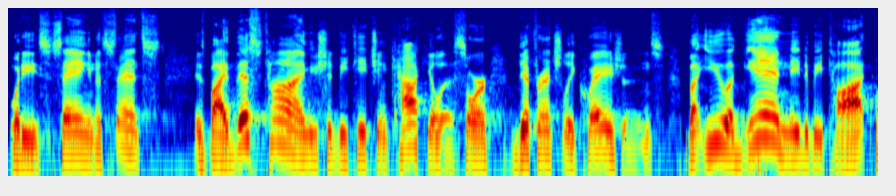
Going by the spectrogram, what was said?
What he's saying, in a sense, is by this time you should be teaching calculus or differential equations, but you again need to be taught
